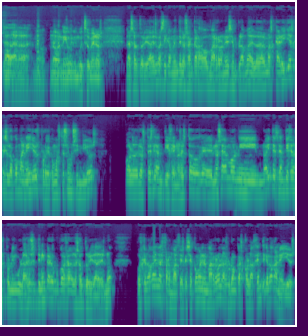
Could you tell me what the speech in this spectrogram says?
Nada, nada, no, no, ni, ni mucho menos. Las autoridades básicamente nos han cargado marrones en plan de lo de las mascarillas, que se lo coman ellos, porque como esto es un sin Dios, o lo de los test de antígenos, esto que no sabemos ni, no hay test de antígenos por ningún lado, eso se tienen que ocupar las autoridades, ¿no? Pues que lo hagan en las farmacias, que se coman el marrón, las broncas con la gente, que lo hagan ellos.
